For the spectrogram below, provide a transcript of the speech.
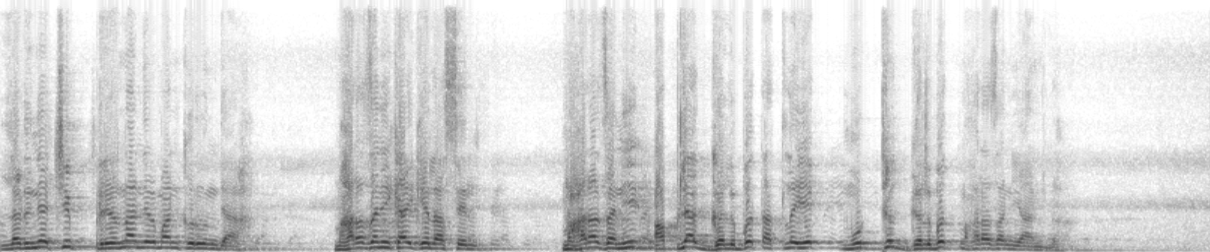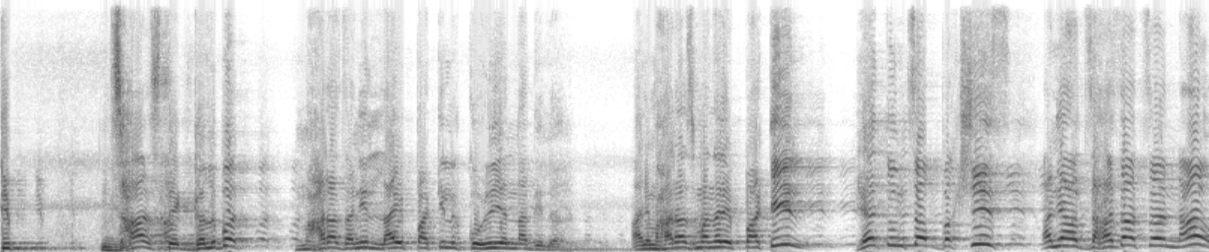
लढण्याची प्रेरणा निर्माण करून द्या. महाराजांनी काय केलं असेल? महाराजांनी आपल्या गलबतातलं एक मोठं गलबत महाराजांनी आणलं. ती झाज ते गलबत महाराजांनी लाय पाटील कोळी यांना दिलं. आणि महाराज म्हणाले पाटील हे तुमचं बक्षीस आणि या जहाजाचं नाव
